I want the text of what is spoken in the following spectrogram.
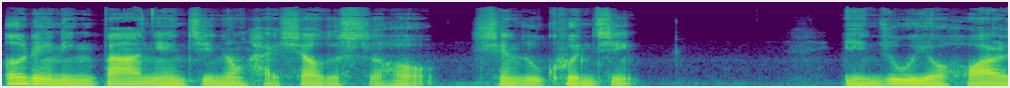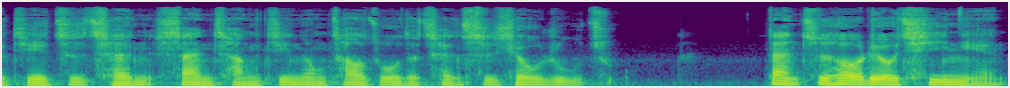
二零零八年金融海啸的时候陷入困境。引入有华尔街之称、擅长金融操作的陈世修入主，但之后六七年，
